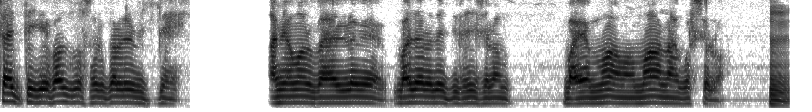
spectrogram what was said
চার থেকে পাঁচ বছর কালের ভিতরে। আমি আমার ভাইয়ের লগে বাজারে চাইছিলাম ভাইয়ের মা আমার মা না করছিল। হুম।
